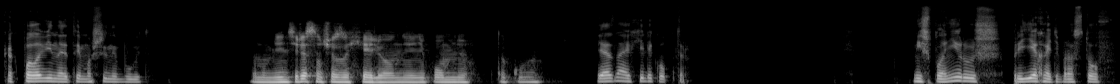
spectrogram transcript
как половина этой машины будет. Ну, мне интересно, что за Хелион, я не помню такую. Я знаю хеликоптер. Миш, планируешь приехать в Ростов?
